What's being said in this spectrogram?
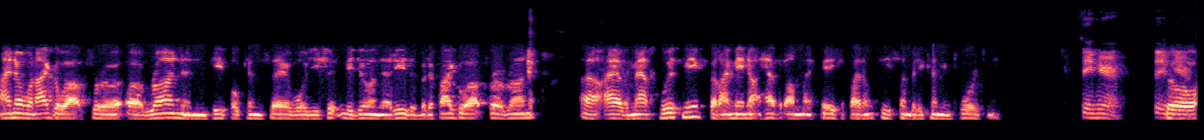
I know when I go out for a, a run and people can say, well, you shouldn't be doing that either. But if I go out for a run, uh, I have a mask with me, but I may not have it on my face if I don't see somebody coming towards me. Same here. Same So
